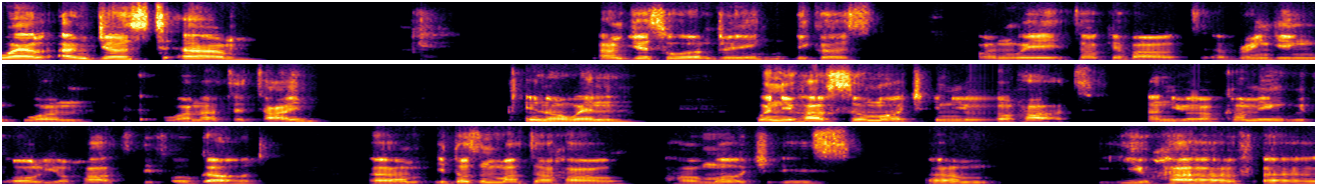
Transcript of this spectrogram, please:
Well, I'm just um, I'm just wondering because when we talk about uh, bringing one one at a time, you know, when when you have so much in your heart and you are coming with all your heart before God, um, it doesn't matter how how much is um, you have, uh,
